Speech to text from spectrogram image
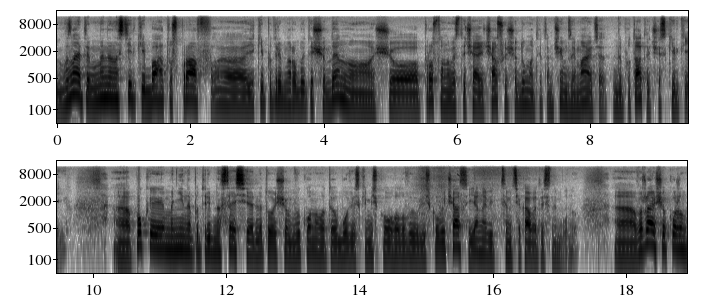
ви знаєте, в мене настільки багато справ, е, які потрібно робити щоденно, що просто не вистачає часу, що думати, там, чим займаються депутати чи скільки їх. Е, Поки мені не потрібна сесія для того, щоб виконувати обов'язки міського голови у військовий час, я навіть цим цікавитись не буду. Вважаю, що кожен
